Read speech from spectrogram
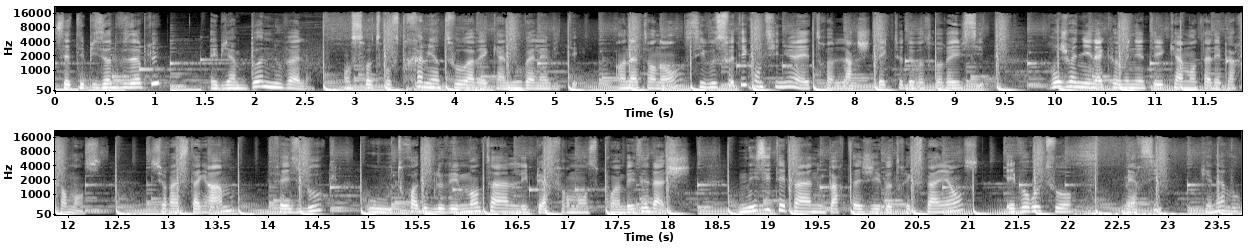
Cet épisode vous a plu? Eh bien, bonne nouvelle on se retrouve très bientôt avec un nouvel invité. En attendant, si vous souhaitez continuer à être l'architecte de votre réussite, rejoignez la communauté K Mental et Performance sur Instagram, Facebook ou www.mentalesperformances.bzh. N'hésitez pas à nous partager votre expérience et vos retours. Merci, Kenavo.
